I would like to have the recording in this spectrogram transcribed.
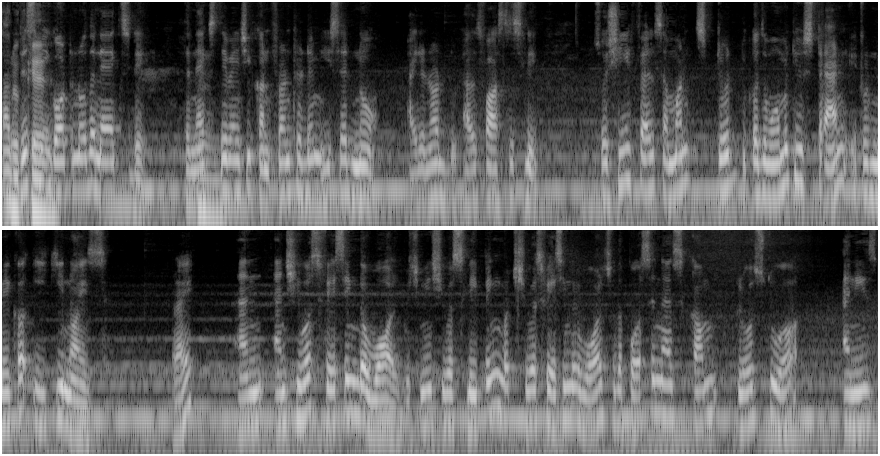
Now this we got to know the next day. The next Hmm. day when she confronted him, he said, "No, I did not. Do, I was fast asleep." So she felt someone stood because the moment you stand, it would make a eeky noise, right? And and she was facing the wall, which means she was sleeping, but she was facing the wall. So the person has come close to her, and he's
